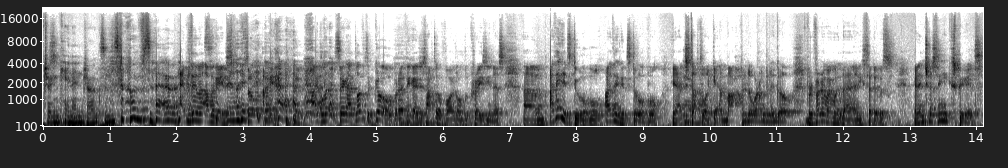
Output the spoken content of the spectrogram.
drinking and drugs and stuff. So Everything that I'm against. Really? So I, I'd, say I'd love to go, but I think I just have to avoid all the craziness. Um, I think it's doable. I think it's doable. Yeah, I just have to like get a map and know where I'm going to go. But a friend of mine went there and he said it was an interesting experience.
